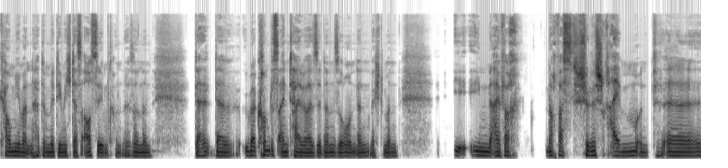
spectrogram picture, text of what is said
kaum jemanden hatte, mit dem ich das ausleben konnte, sondern da, da überkommt es einen teilweise dann so und dann möchte man ihnen einfach noch was Schönes schreiben und äh,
